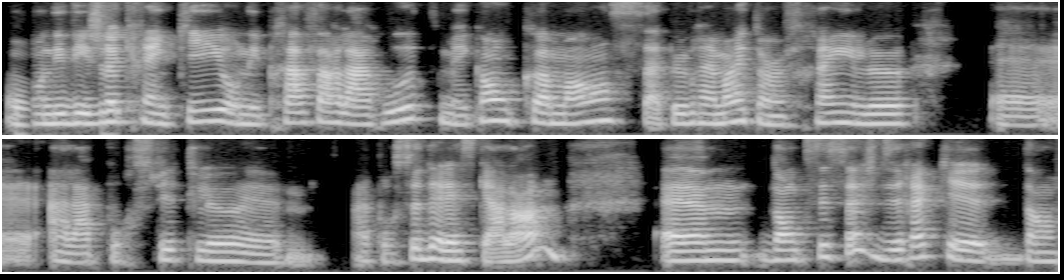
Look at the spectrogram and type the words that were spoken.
on est déjà craqué, on est prêt à faire la route, mais quand on commence, ça peut vraiment être un frein là, euh, à la poursuite, là, euh, à poursuite de l'escalade. donc, c'est ça, je dirais que dans,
